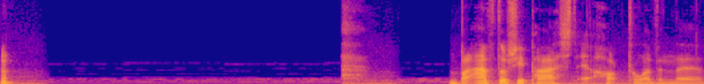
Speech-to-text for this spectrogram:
but after she passed, it hurt to live in the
